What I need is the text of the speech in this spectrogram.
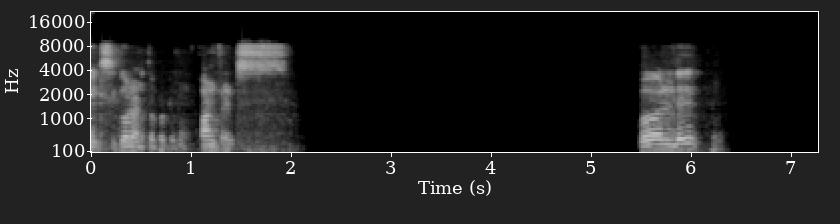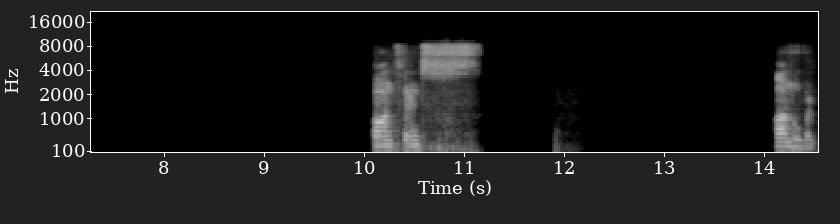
மெக்சிகோவில் நடத்தப்பட்டிருக்கும். Conference world conference on women.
